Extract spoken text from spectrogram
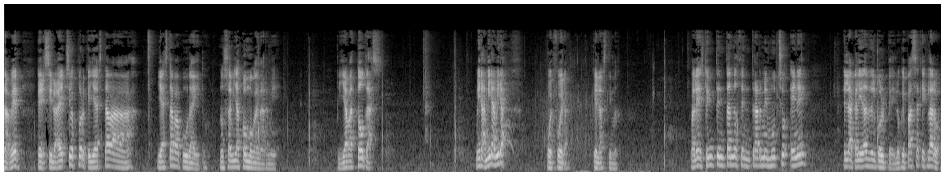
a ver, eh, si lo ha hecho es porque ya estaba ya estaba apuradito. No sabía cómo ganarme. Pillaba todas. Mira, mira, mira. Pues fuera. Qué lástima. Vale, estoy intentando centrarme mucho en el en la calidad del golpe. Lo que pasa que, claro,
